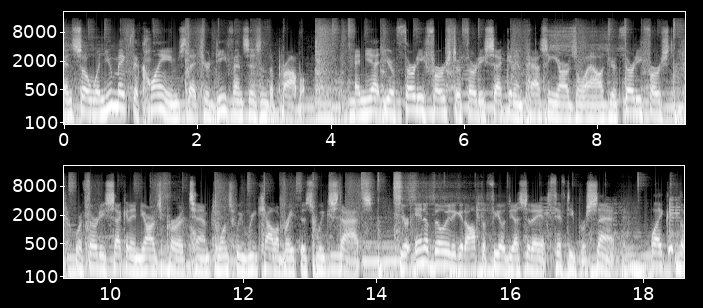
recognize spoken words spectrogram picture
And so when you make the claims that your defense isn't the problem, and yet you're 31st or 32nd in passing yards allowed, you're 31st or 32nd in yards per attempt once we recalibrate this week's stats, your inability to get off the field yesterday at 50%, like the,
